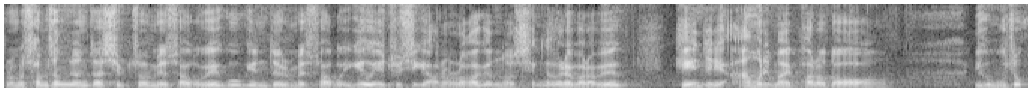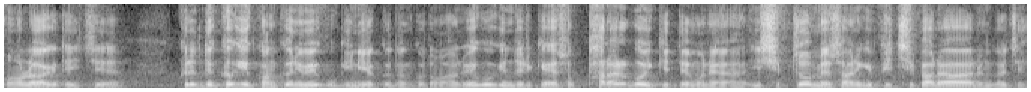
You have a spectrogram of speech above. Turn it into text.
그러면 삼성전자 10조 매수하고 외국인들 매수하고 이게 왜 주식이 안 올라가겠노? 생각을 해봐라. 왜 개인들이 아무리 많이 팔아도 이거 무조건 올라가게 돼 있지. 그런데 거기 관건이 외국인이었거든 그동안 외국인들이 계속 팔고 있기 때문에 이 10조 매수하는 게 빛이 바라는 거지.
